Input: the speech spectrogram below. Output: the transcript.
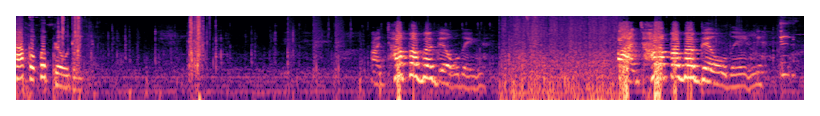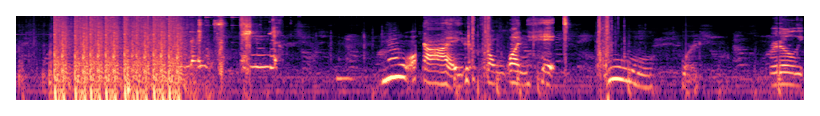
Top of a building. On top of a building. On top of a building. You. Died from one hit. Ooh. Really?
